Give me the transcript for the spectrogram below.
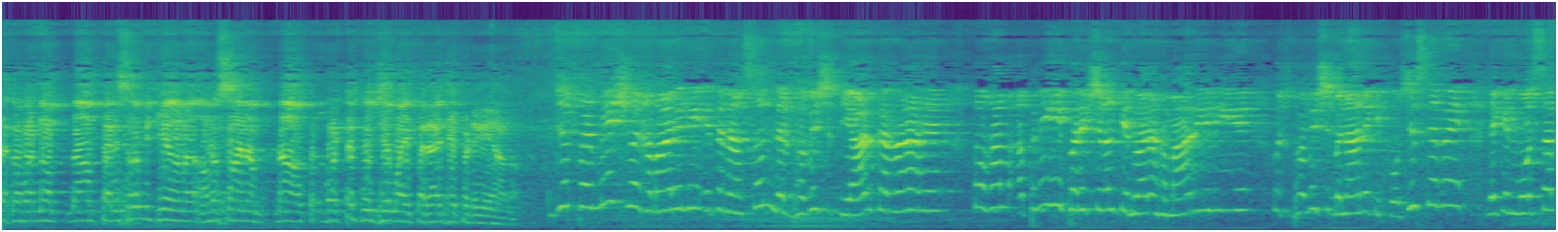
തക്കവണ്ണം നാം പരിശ്രമിക്കുകയാണ് അവസാനം നാം വട്ടപൂജ്യമായി പരാജയപ്പെടുകയാണ് जब परमेश्वर हमारे लिए इतना सुंदर भविष्य तैयार कर रहा है तो हम अपने ही परिश्रम के द्वारा हमारे लिए कुछ भविष्य बनाने की कोशिश कर रहे हैं लेकिन वो सब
